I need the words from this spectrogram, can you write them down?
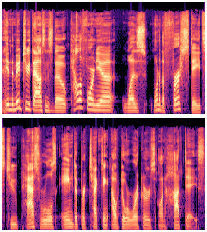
In the mid 2000s, though, California was one of the first states to pass rules aimed at protecting outdoor workers on hot days.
